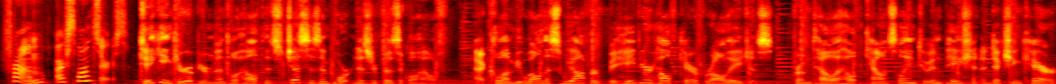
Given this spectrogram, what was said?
from our sponsors. Taking care of your mental health is just as important as your physical health. At Columbia Wellness, we offer behavior health care for all ages. From telehealth counseling to inpatient addiction care,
